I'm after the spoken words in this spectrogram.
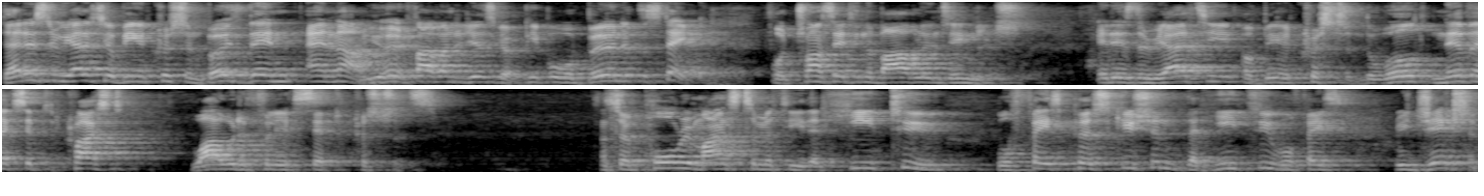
That is the reality of being a Christian, both then and now. You heard 500 years ago, people were burned at the stake for translating the Bible into English. It is the reality of being a Christian. The world never accepted Christ. Why would it fully accept Christians? And so Paul reminds Timothy that he too will face persecution, that he too will face rejection.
